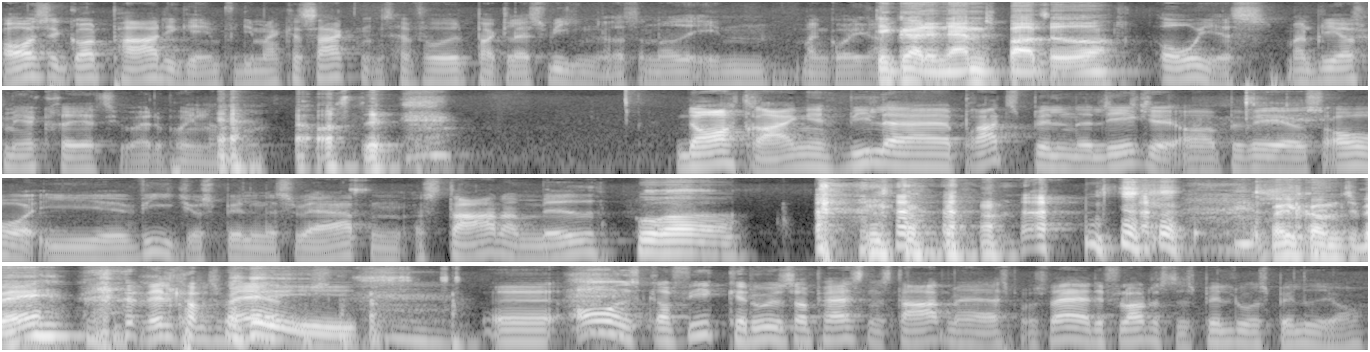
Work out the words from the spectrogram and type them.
Også et godt party game, fordi man kan sagtens have fået et par glas vin eller sådan noget, inden man går i gang. Det gør det nærmest bare bedre. Oh yes, man bliver også mere kreativ af det på en eller anden måde. Ja, også det. Nå, drenge, vi lader brætspillene ligge og bevæger os over i øh, videospillenes verden og starter med... Hurra! Velkommen tilbage. Velkommen tilbage. Hey. Øh, årets grafik kan du jo så passende starte med, Asmus. Hvad er det flotteste spil, du har spillet i år?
